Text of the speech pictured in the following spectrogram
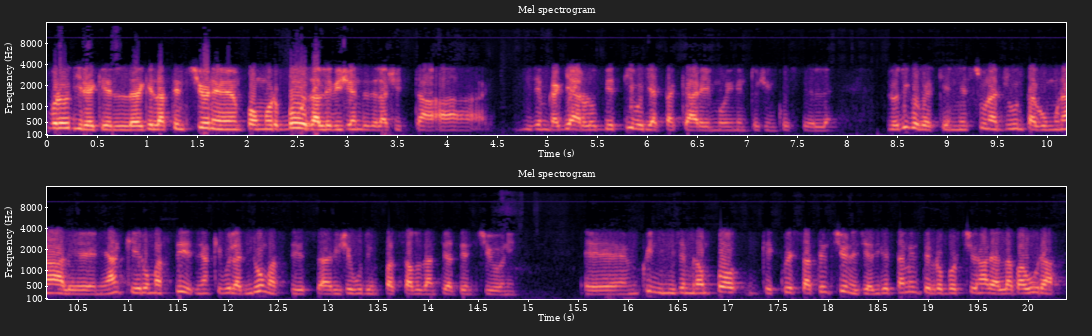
volevo dire che, il, che, l'attenzione un po' morbosa alle vicende della città mi sembra chiaro l'obiettivo di attaccare il Movimento 5 Stelle. Lo dico perché nessuna giunta comunale, neanche Roma stessa, neanche quella di Roma stessa, ha ricevuto in passato tante attenzioni. Eh, quindi mi sembra un po' che questa attenzione sia direttamente proporzionale alla paura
